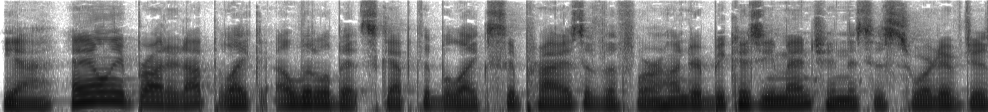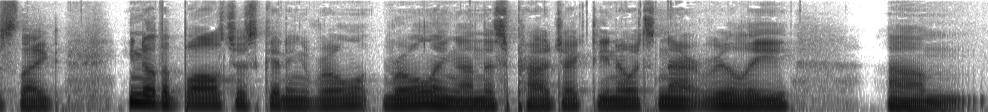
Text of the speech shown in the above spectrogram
Yeah, and I only brought it up like a little bit skeptical, like surprised of the 400 because you mentioned this is sort of just like you know the ball's just getting roll- rolling on this project. You know, it's not really um,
